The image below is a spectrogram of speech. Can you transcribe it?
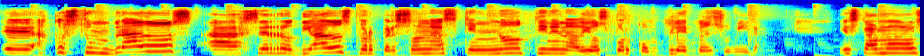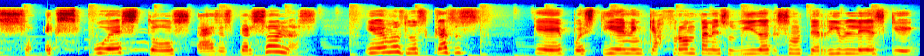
eh, acostumbrados a ser rodeados por personas que no tienen a Dios por completo en su vida. Y estamos expuestos a esas personas. Y vemos los casos que pues tienen, que afrontan en su vida, que son terribles, que,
